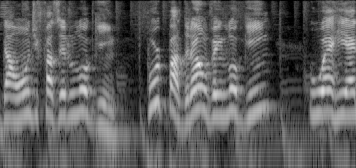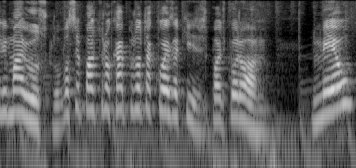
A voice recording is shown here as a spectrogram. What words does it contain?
da onde fazer o login. Por padrão vem login URL maiúsculo. Você pode trocar por outra coisa aqui. Você pode pôr, ó, meu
